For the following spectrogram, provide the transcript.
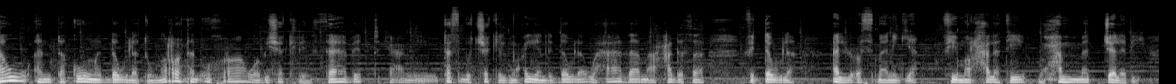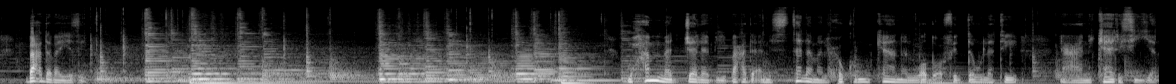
أو أن تقوم الدولة مرة أخرى وبشكل ثابت يعني تثبت شكل معين للدولة. وهذا ما حدث في الدولة العثمانية في مرحلة محمد جلبي. بعد بايزيد محمد جلبي بعد أن استلم الحكم كان الوضع في الدولة يعني كارثيا.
